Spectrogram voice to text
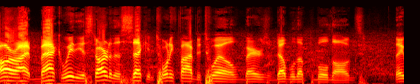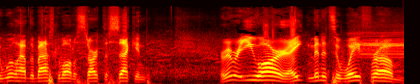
All right, back with you. Start of the second, 25 to 12. Bears have doubled up the Bulldogs. They will have the basketball to start the second. Remember, you are eight minutes away from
